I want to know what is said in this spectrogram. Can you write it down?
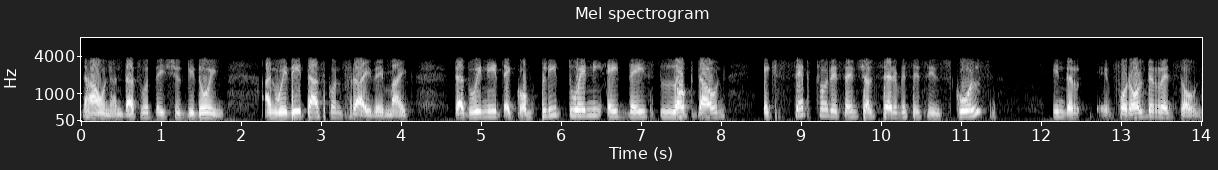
down and that's what they should be doing and we did ask on friday mike that we need a complete 28 days lockdown except for essential services in schools in the eh, for all the red zones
